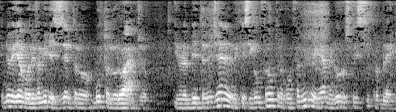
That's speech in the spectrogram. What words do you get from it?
e noi vediamo che le famiglie si sentono molto a loro agio in un ambiente del genere perché si confrontano con famiglie che hanno i loro stessi problemi.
